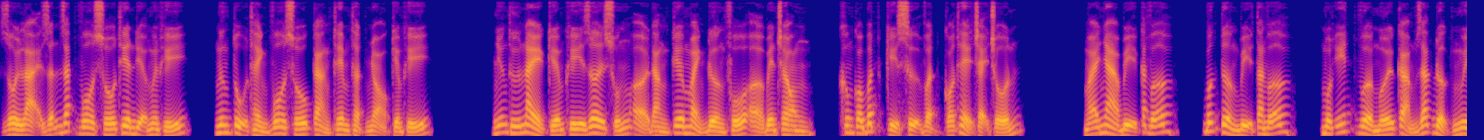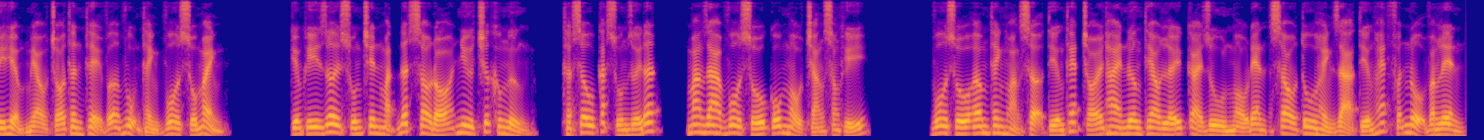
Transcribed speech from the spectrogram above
rồi lại dẫn dắt vô số thiên địa nguyên khí, ngưng tụ thành vô số càng thêm thật nhỏ kiếm khí. Những thứ này kiếm khí rơi xuống ở đằng kia mảnh đường phố ở bên trong, không có bất kỳ sự vật có thể chạy trốn. Mái nhà bị cắt vỡ, bức tường bị tan vỡ, một ít vừa mới cảm giác được nguy hiểm mèo chó thân thể vỡ vụn thành vô số mảnh. Kiếm khí rơi xuống trên mặt đất sau đó như trước không ngừng, thật sâu cắt xuống dưới đất, mang ra vô số cỗ màu trắng sóng khí. Vô số âm thanh hoảng sợ tiếng thét chói tai nương theo lấy cài dù màu đen sau tu hành giả tiếng hét phẫn nộ vang lên.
